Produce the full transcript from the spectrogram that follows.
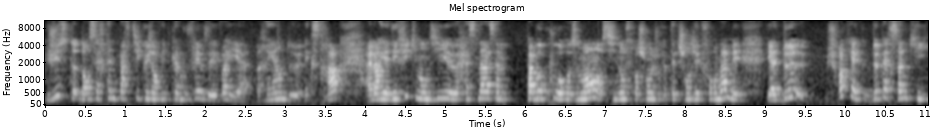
Juste dans certaines parties que j'ai envie de camoufler, vous allez voir, il n'y a rien d'extra. Alors il y a des filles qui m'ont dit, Hasna, ça pas beaucoup heureusement, sinon franchement j'aurais peut-être changé le format, mais il y a deux, je crois qu'il y a deux personnes qui,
